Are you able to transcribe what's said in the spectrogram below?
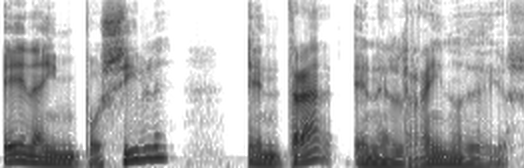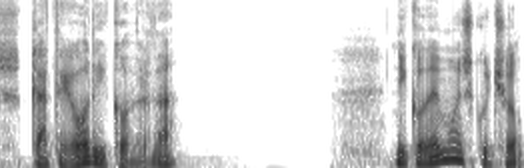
era imposible entrar en el reino de Dios. Categórico, ¿verdad? Nicodemo escuchó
